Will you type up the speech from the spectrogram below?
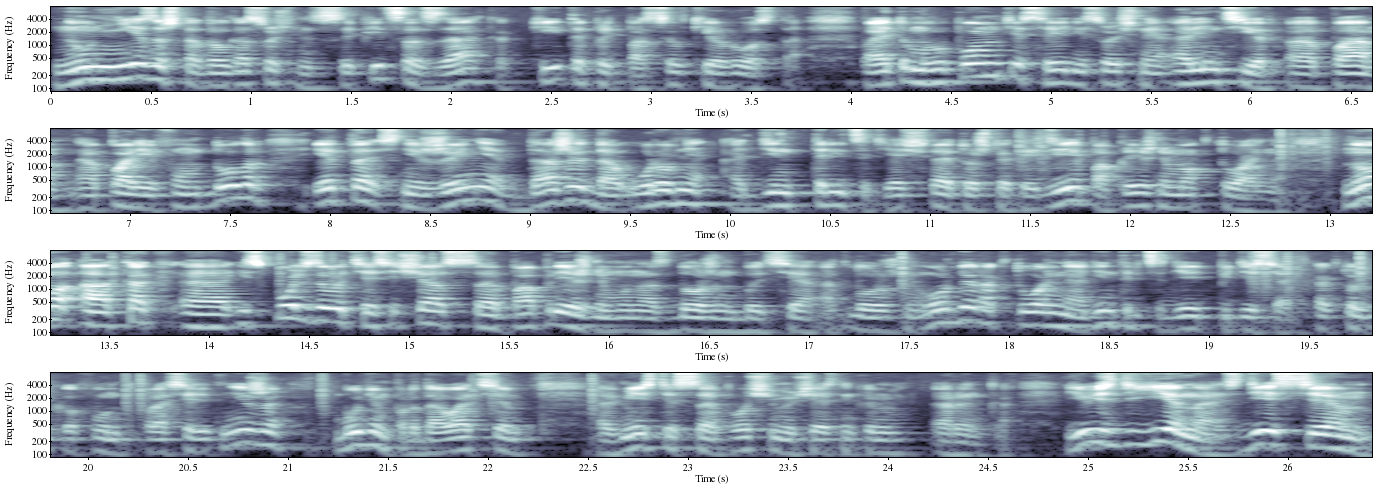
ну не за что долгосрочно зацепиться за какие-то предпосылки роста. Поэтому вы помните, среднесрочный ориентир э, по паре фунт-доллар это снижение даже до уровня 1.30. Я считаю, то, что эта идея по-прежнему актуальна. Но а как э, использовать сейчас э, по-прежнему у нас должен быть отложенный ордер актуальный 1.3950. Как только фунт просядет ниже, будем продавать э, вместе с прочими участниками рынка. USD-иена. Здесь э,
